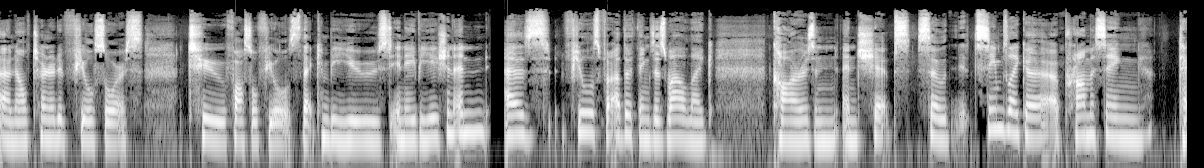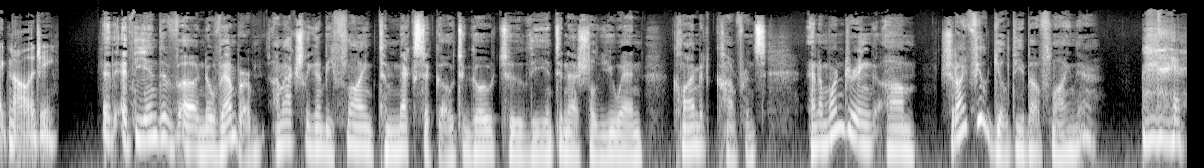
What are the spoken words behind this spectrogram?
an alternative fuel source to fossil fuels that can be used in aviation and as fuels for other things as well, like cars and, and ships. So it seems like a, a promising technology. At, the end of uh, November, I'm actually going to be flying to Mexico to go to the International UN Climate Conference. And I'm wondering, um, should I feel guilty about flying there?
